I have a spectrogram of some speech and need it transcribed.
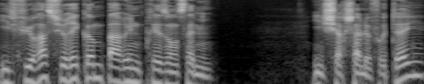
Il fut rassuré comme par une présence amie. Il chercha le fauteuil,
